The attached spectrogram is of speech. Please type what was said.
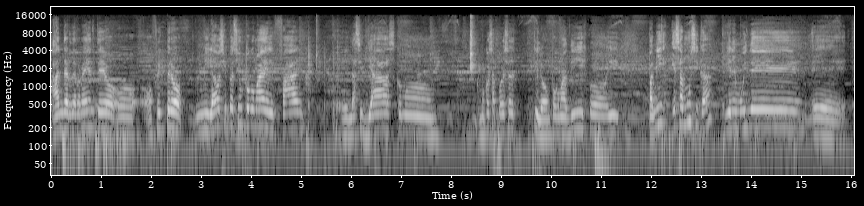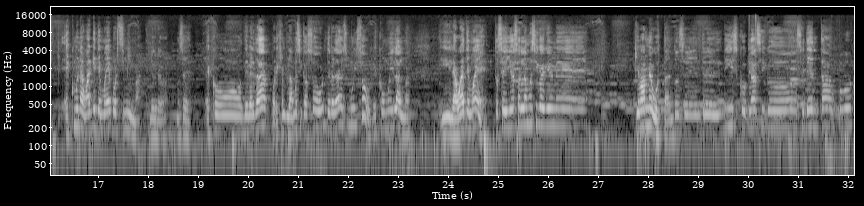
under de repente o freak, pero mi lado siempre ha sido un poco más el funk, el acid jazz, como, como cosas por ese estilo, un poco más disco y para mí esa música viene muy de... eh, es como una weá que te mueve por sí misma, yo creo, no sé. Es como, de verdad, por ejemplo, la música soul, de verdad es muy soul, es como muy el alma. Y la weá te mueve. Entonces yo esa es la música que me... que más me gusta. Entonces entre el disco clásico 70 un poco,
